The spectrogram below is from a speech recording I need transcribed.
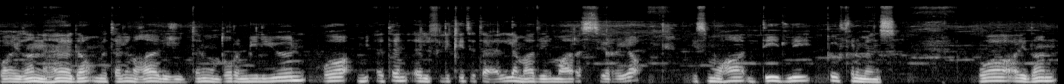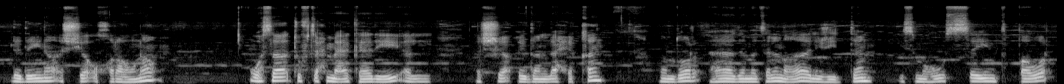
وأيضا هذا مثلا غالي جدا انظر مليون ومئتين ألف لكي تتعلم هذه المهارة السرية اسمها deadly performance. وأيضا لدينا أشياء أخرى هنا. وستفتح معك هذه الأشياء أيضا لاحقا. انظر هذا مثلا غالي جدا اسمه saint power.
